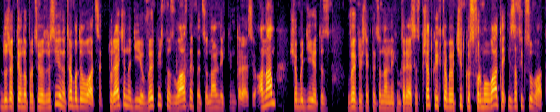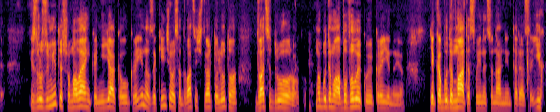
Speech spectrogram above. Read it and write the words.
дуже активно працює з Росією, не треба дивуватися. Туреччина діє виключно з власних національних інтересів. А нам, щоб діяти з виключних національних інтересів, спочатку їх треба чітко сформувати і зафіксувати. І зрозуміти, що маленька ніяка Україна закінчилася 24 лютого 2022 року. Ми будемо або великою країною, яка буде мати свої національні інтереси, їх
